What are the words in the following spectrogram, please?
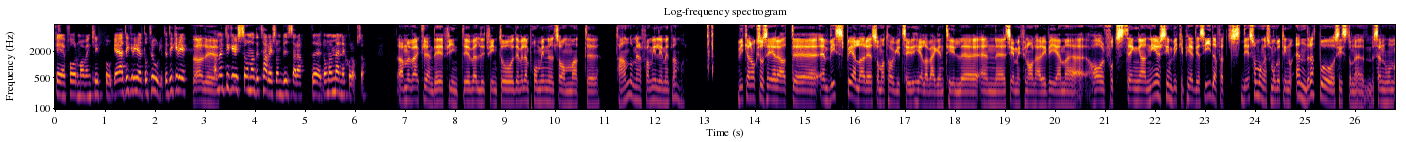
tillbaka i form av en klippbok. Ja, Jag tycker det är helt otroligt. Jag tycker det är, Ja, det, ja, men tycker det är sådana detaljer som visar att eh, de är människor också. ja, men verkligen. Det är fint. Det är väldigt fint och det är väl en påminnelse om att eh, ta hand om era familjemedlemmar. Vi kan också se att eh, en viss spelare som har tagit sig hela vägen till eh, en eh, semifinal här i VM eh, har fått stänga ner sin Wikipedia-sida för att det är så många som har gått in och ändrat på sistone eh, sen hon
